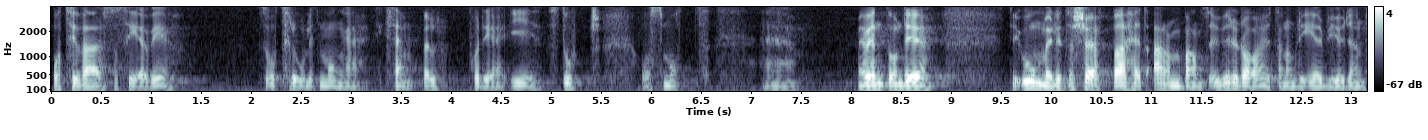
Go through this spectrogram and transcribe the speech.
Och tyvärr så ser vi så otroligt många exempel på det i stort och smått. Eh, jag vet inte om det, det är omöjligt att köpa ett armbandsur idag utan att bli erbjuden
